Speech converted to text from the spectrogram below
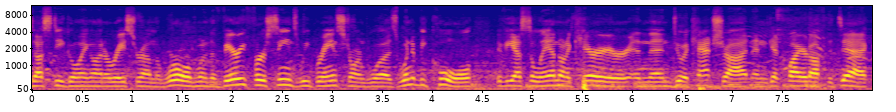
Dusty going on a race around the world. One of the very first scenes we brainstormed was, wouldn't it be cool if he has to land on a carrier and then do a cat shot and get fired off the deck?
